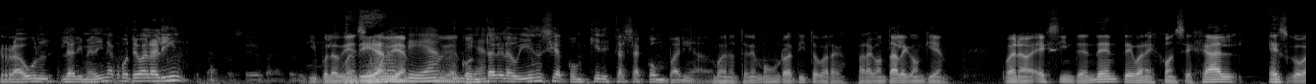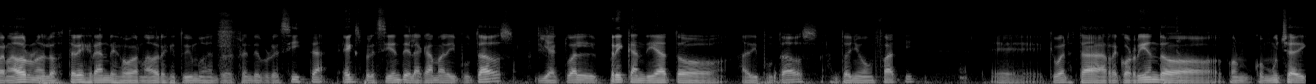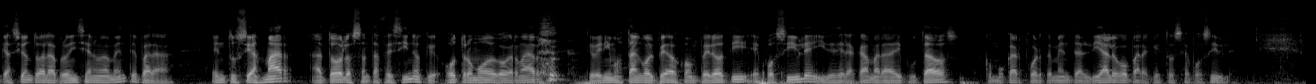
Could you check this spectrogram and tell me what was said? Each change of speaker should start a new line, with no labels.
Raúl Lali Medina. ¿Cómo te va, Lali?
José, para todo el equipo, la audiencia.
Muy
bien,
bien.
muy bien.
Contale a la audiencia con quién estás acompañado.
Bueno, tenemos un ratito para, para contarle con quién. Bueno, ex intendente, bueno, ex concejal, ex gobernador, uno de los tres grandes gobernadores que tuvimos dentro del Frente Progresista, ex presidente de la Cámara de Diputados y actual precandidato a diputados, Antonio Bonfatti, eh, que bueno, está recorriendo con, con mucha dedicación toda la provincia nuevamente para entusiasmar a todos los santafesinos que otro modo de gobernar, que venimos tan golpeados con Perotti, es posible y desde la Cámara de Diputados convocar fuertemente al diálogo para que esto sea posible.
